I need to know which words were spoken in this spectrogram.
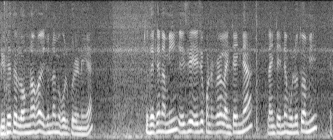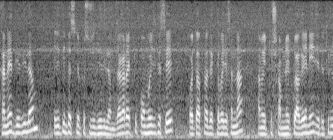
ভিডিওতে লং না হয়, এই জন্য আমি হোল্ড করে নিই হ্যাঁ? তো দেখেন আমি এই যে এই যে কন্ট্রাক্টরের লাইনটা না লাইনটা না, মূলত আমি এখানে দিয়ে দিলাম। এই যে তিনটা সিলেক্টর সুইচ দিয়ে দিলাম। জায়গাটা একটু কম হয়ে যেতেছে, হয়তো আপনারা দেখতে পাইতেছেন না। আমি একটু সামনে একটু আগে নিই যে যতটুকু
